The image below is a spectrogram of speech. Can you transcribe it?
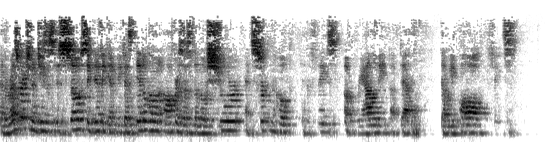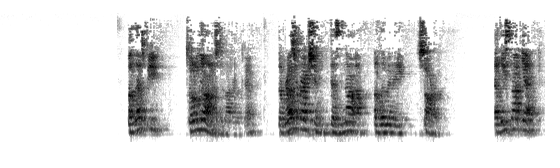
And the resurrection of Jesus is so significant because it alone offers us the most sure and certain hope in the face of a reality of death that we all face. But let's be totally honest about it, okay? The resurrection does not eliminate sorrow. At least not yet.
